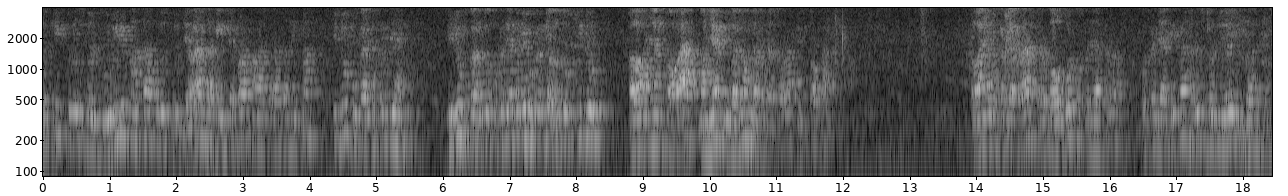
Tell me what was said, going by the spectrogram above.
detik terus bergulir, masa terus berjalan saking cepat malah serasa nikmat. Hidup bukan bekerja. Hidup bukan untuk bekerja tapi bekerja untuk hidup. Kalau hanya sholat, monyet di Bandung udah pada sholat di stopan. Kalau hanya bekerja keras, kerbau pun bekerja keras. Bekerja kita harus bernilai ibadah.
